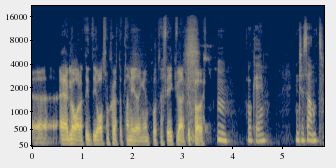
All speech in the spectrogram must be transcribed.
Eh, är jag glad att det inte är jag som sköter planeringen på Trafikverket för. Mm. Okej, okay. intressant.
